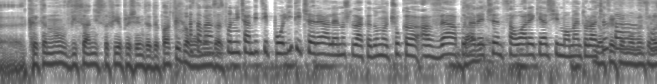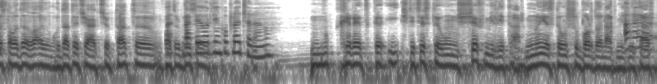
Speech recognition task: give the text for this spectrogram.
uh, cred că nu visa nici să fie președinte de partid la Asta vreau să spun nici ambiții politice reale. Nu știu dacă domnul Ciucă avea până dar, recent sau are chiar și în momentul acesta. Eu cred că în momentul fost... ăsta, odată ce a acceptat, va trebui dacă să... e ordin cu plăcere, nu? Nu cred că, știți, este un șef militar, nu este un subordonat militar.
